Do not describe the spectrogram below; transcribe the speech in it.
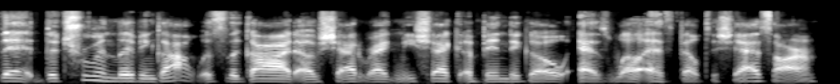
that the true and living god was the god of shadrach meshach abednego as as well as Belteshazzar.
